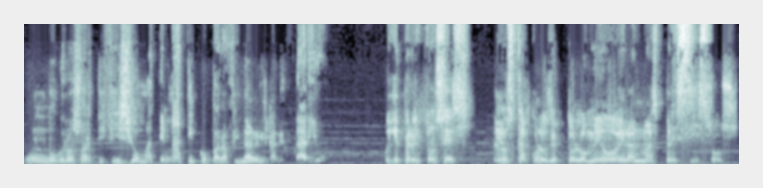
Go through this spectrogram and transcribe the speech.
un mugroso artificio matemático para afinar el calendario. Oye, pero entonces los cálculos de Ptolomeo eran más precisos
